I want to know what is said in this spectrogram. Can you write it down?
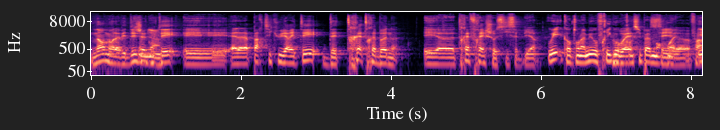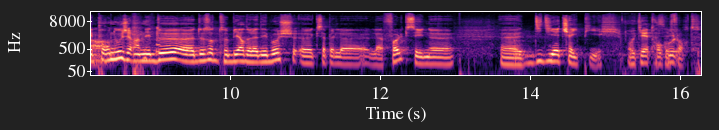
Non, mais on l'avait déjà bien. goûtée et elle a la particularité d'être très très bonne et euh, très fraîche aussi cette bière. Oui, quand on la met au frigo Ouais, principalement. c'est, ouais. euh, enfin- Et pour nous, j'ai ramené deux, euh, deux autres bières de la débauche euh, qui s'appellent euh, la Folk. C'est une euh, euh, DDH IPA. Ok, trop Assez cool. forte.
